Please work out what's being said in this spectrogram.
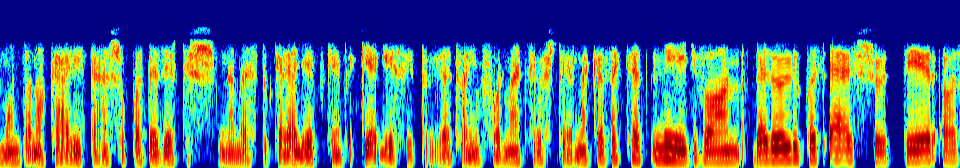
mondanak állításokat, ezért is neveztük el egyébként kiegészítő, illetve információs térnek ezeket. Négy van belőlük, az első tér az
